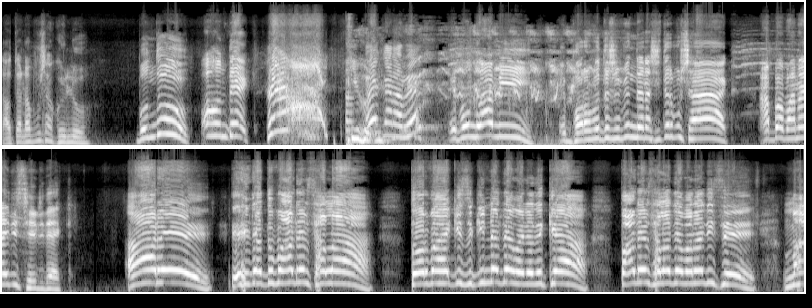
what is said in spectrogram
তাও তো একটা পোশাক হইল। বন্ধু! অহন দেখ। এ বন্ধু আমি। এ বরফের দেশে পিন্ধে না শীতের পোশাক। আব্বা বানাই দিছে এটি দেখ। আরে এইটা তো পাটের ছালা তোর ভাই কিছু কিনা দেবে না দেখা পাটের ছালা দিয়ে বানাই দিছে। মা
